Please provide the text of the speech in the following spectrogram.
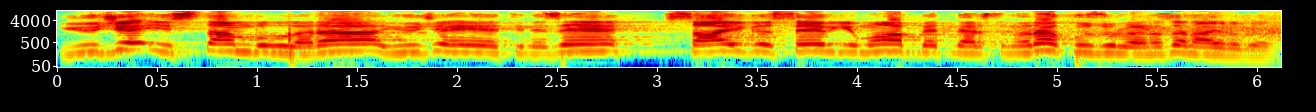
Yüce İstanbullulara, yüce heyetinize saygı, sevgi, muhabbetler sunarak huzurlarınızdan ayrılıyorum.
